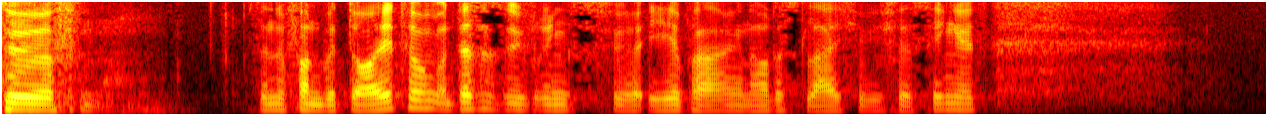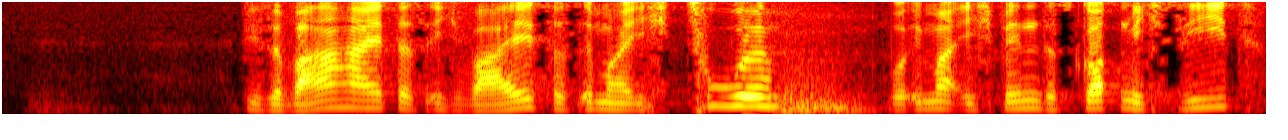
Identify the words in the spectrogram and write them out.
dürfen. Sinne von Bedeutung. Und das ist übrigens für Ehepaare genau das gleiche wie für Singles. Diese Wahrheit, dass ich weiß, was immer ich tue, wo immer ich bin, dass Gott mich sieht,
